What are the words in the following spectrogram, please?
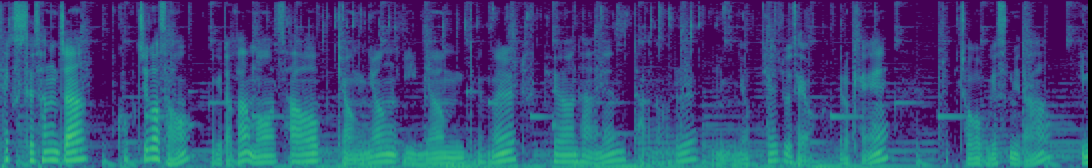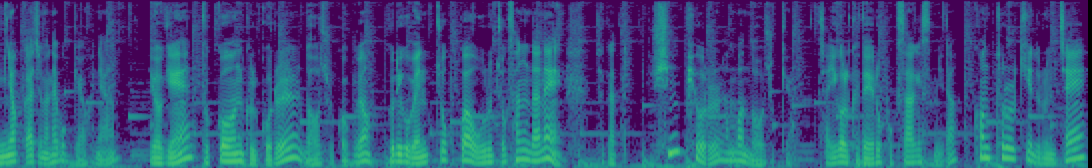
텍스트 상자 콕 찍어서 여기다가 뭐 사업, 경영, 이념 등을 표현하는 단어를 입력해 주세요. 이렇게 적어 보겠습니다. 입력까지만 해볼게요 그냥. 여기에 두꺼운 글꼴을 넣어 줄 거고요. 그리고 왼쪽과 오른쪽 상단에 제가 쉼표를 한번 넣어 줄게요. 자 이걸 그대로 복사하겠습니다. 컨트롤 키 누른 채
